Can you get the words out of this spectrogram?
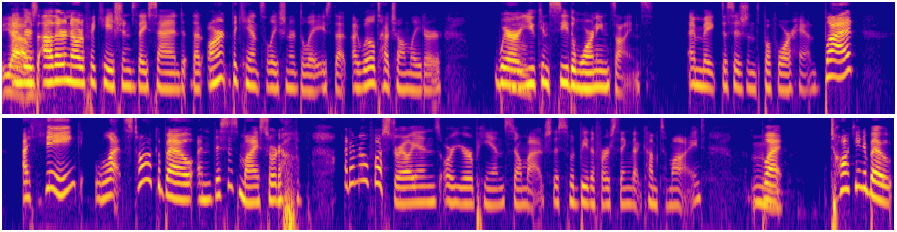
Yeah, And there's other notifications they send that aren't the cancellation or delays that I will touch on later, where Mm. you can see the warning signs and make decisions beforehand. But I think let's talk about, and this is my sort of, I don't know if Australians or Europeans so much. This would be the first thing that come to mind, Mm. but talking about.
